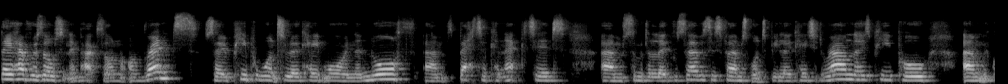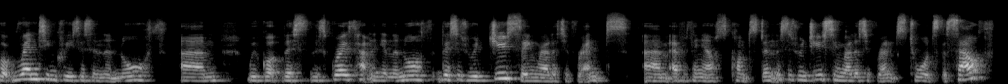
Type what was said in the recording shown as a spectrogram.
they have resultant impacts on, on rents. So people want to locate more in the north, um, it's better connected. Um, some of the local services firms want to be located around those people. Um, we've got rent increases in the north. Um, we've got this, this growth happening in the north. This is reducing relative rents, um, everything else constant. This is reducing relative rents towards the south.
